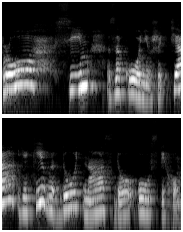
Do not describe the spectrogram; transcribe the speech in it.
про сім законів життя, які ведуть нас до успіху.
